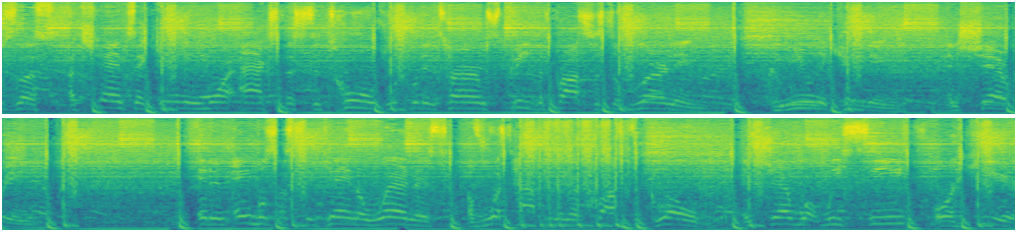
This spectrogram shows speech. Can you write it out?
Allows us a chance at gaining more access to tools which would in turn speed the process of learning, communicating, and sharing. It enables us to gain awareness of what's happening across the globe and share what we see or hear.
